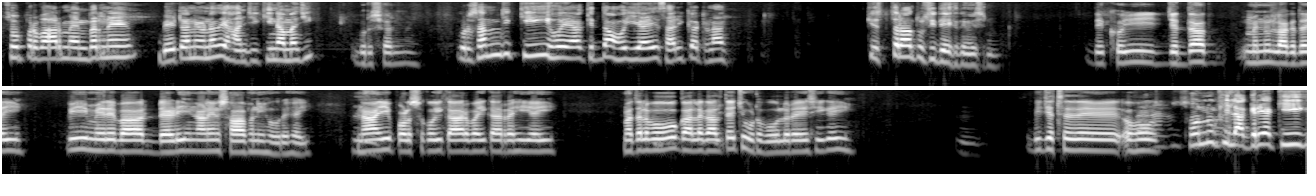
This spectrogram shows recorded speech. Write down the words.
ਸੋ ਪਰਿਵਾਰ ਮੈਂਬਰ ਨੇ ਬੇਟਾ ਨੇ ਉਹਨਾਂ ਦੇ ਹਾਂਜੀ ਕੀ ਨਾਮ ਹੈ ਜੀ? ਗੁਰਸ਼ਰਨ ਗੁਰਸਨ ਜੀ ਕੀ ਹੋਇਆ ਕਿੱਦਾਂ ਹੋਈ ਹੈ ਇਹ ਸਾਰੀ ਘਟਨਾ? ਕਿਸ ਤਰ੍ਹਾਂ ਤੁਸੀਂ ਦੇਖਦੇ ਹੋ ਇਸ ਨੂੰ? ਦੇਖੋ ਜੀ ਜਿੱਦਾਂ ਮੈਨੂੰ ਲੱਗਦਾ ਜੀ ਵੀ ਮੇਰੇ ਬਾਅਦ ਡੈਡੀ ਨਾਲ ਇਨਸਾਫ ਨਹੀਂ ਹੋ ਰਿਹਾ ਜੀ। ਨਾ ਜੀ ਪੁਲਿਸ ਕੋਈ ਕਾਰਵਾਈ ਕਰ ਰਹੀ ਹੈ ਜੀ। ਮਤਲਬ ਉਹ ਗੱਲ-ਗੱਲ ਤੇ ਝੂਠ ਬੋਲ ਰਹੇ ਸੀਗੇ ਜੀ। ਵੀ ਜਿੱਥੇ ਦੇ ਉਹ ਤੁਹਾਨੂੰ ਕੀ ਲੱਗ ਰਿਹਾ? ਕੀ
